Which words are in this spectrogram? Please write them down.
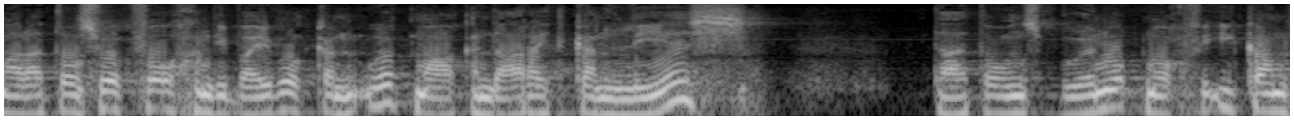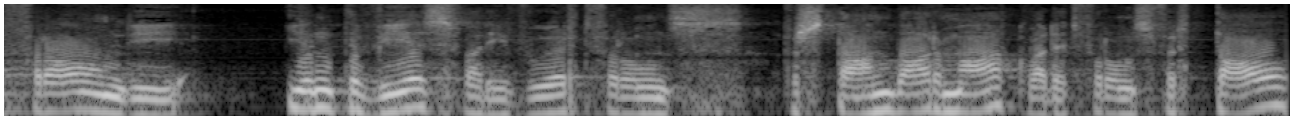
maar dat ons ook volgens die Bybel kan oopmaak en daaruit kan lees dat ons boonop nog vir u kan vra om die een te wees wat die woord vir ons verstaanbaar maak, wat dit vir ons vertaal,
